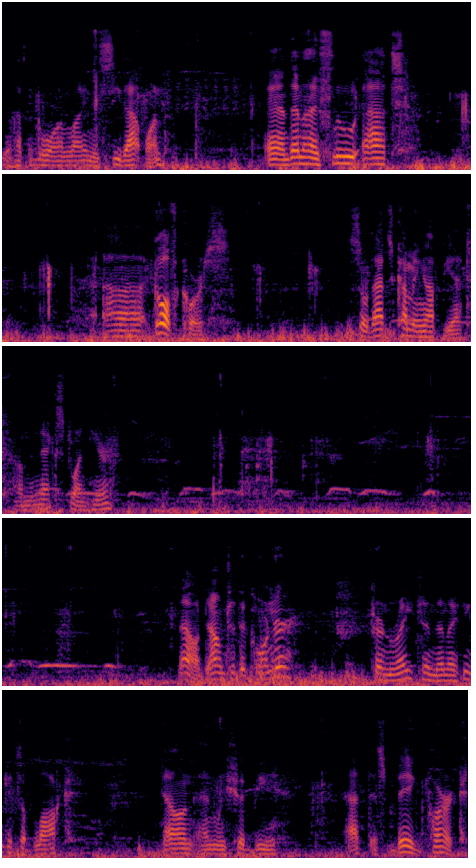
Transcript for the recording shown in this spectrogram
You'll have to go online and see that one. And then I flew at a golf course so that's coming up yet on the next one here. Now down to the corner, turn right, and then I think it's a block down, and we should be at this big park.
